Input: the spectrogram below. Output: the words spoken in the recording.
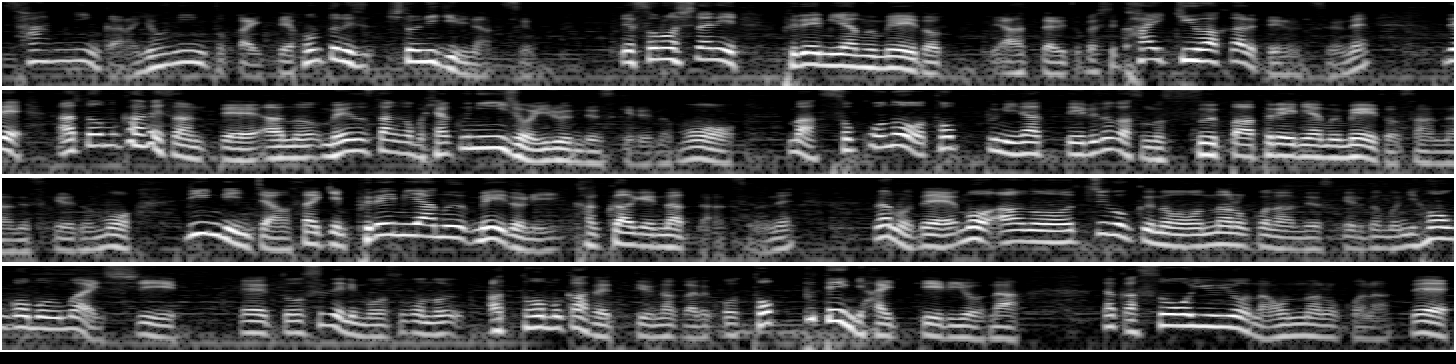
3人かな ?4 人とかいて、本当に一握りなんですよ。で、その下にプレミアムメイドってあったりとかして、階級分かれてるんですよね。で、アトムカフェさんって、あの、メイドさんがもう100人以上いるんですけれども、まあ、そこのトップになっているのがそのスーパープレミアムメイドさんなんですけれども、リンリンちゃんは最近プレミアムメイドに格上げになったんですよね。なので、もうあの、中国の女の子なんですけれども、日本語もうまいし、えっ、と、すでにもうそこのアットホームカフェっていう中でこうトップ10に入っているような、なんかそういうような女の子なんで、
